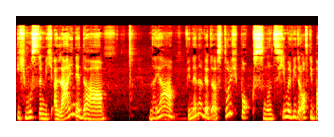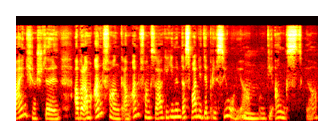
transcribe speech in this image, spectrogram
ich musste mich alleine da naja, wie nennen wir das, durchboxen und sich immer wieder auf die Beinchen stellen. Aber am Anfang, am Anfang sage ich Ihnen, das war die Depression, ja, mhm. und die Angst, ja.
